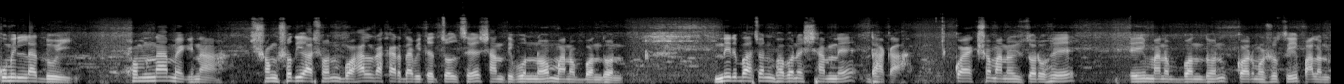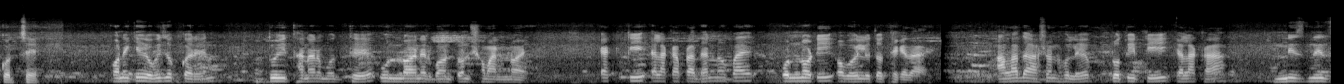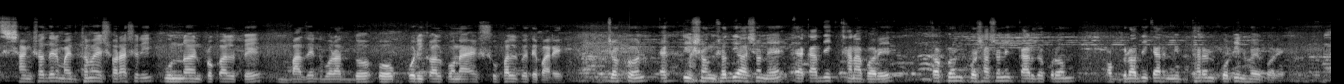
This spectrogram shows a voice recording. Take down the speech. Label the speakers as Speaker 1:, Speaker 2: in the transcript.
Speaker 1: কুমিল্লা দুই হোমনা মেঘনা। সংসদীয় আসন বহাল রাখার দাবিতে চলছে শান্তিপূর্ণ মানববন্ধন। নির্বাচন ভবনের সামনে ঢাকা। কয়েকশো মানুষ জড়ো হয়ে এই মানববন্ধন কর্মসূচি পালন করছে। অনেকেই অভিযোগ করেন, দুই থানার মধ্যে উন্নয়নের বন্টন সমান নয়। একটি এলাকা প্রাধান্য পায়, অন্যটি অবহেলিত থেকে যায়। আলাদা আসন হলে প্রতিটি এলাকা নিজ নিজ সাংসদের মাধ্যমে সরাসরি উন্নয়ন প্রকল্পে বাজেট বরাদ্দ ও পরিকল্পনায় সুফল পেতে পারে। যখন একটি সংসদীয় আসনে একাধিক থানা পড়ে, তখন প্রশাসনিক কার্যক্রম অগ্রাধিকার নির্ধারণ কঠিন হয়ে পড়ে।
